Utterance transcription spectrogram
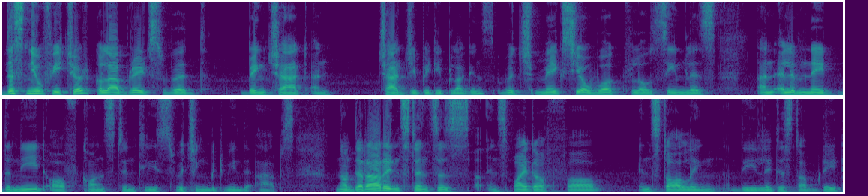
This new feature collaborates with Bing Chat and ChatGPT plugins, which makes your workflow seamless and eliminate the need of constantly switching between the apps. Now, there are instances, in spite of uh, installing the latest update.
